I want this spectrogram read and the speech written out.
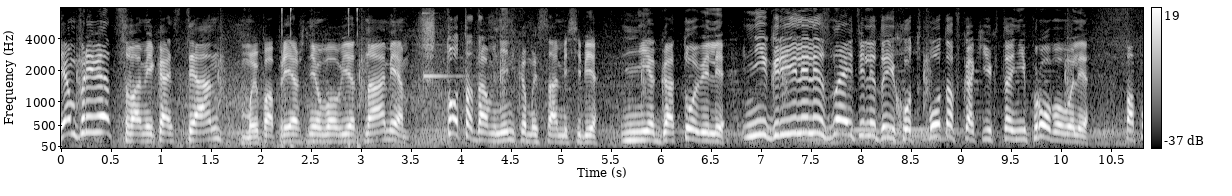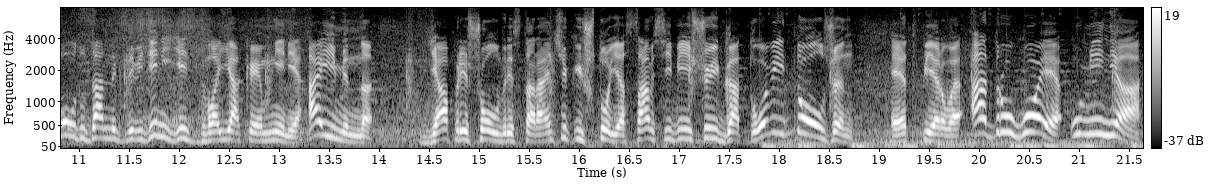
Всем привет, с вами Костян. Мы по-прежнему во Вьетнаме. Что-то давненько мы сами себе не готовили, не грилили, знаете ли, да и хот-потов каких-то не пробовали. По поводу данных заведений есть двоякое мнение, а именно, я пришел в ресторанчик и что, я сам себе еще и готовить должен? Это первое. А другое у меня,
